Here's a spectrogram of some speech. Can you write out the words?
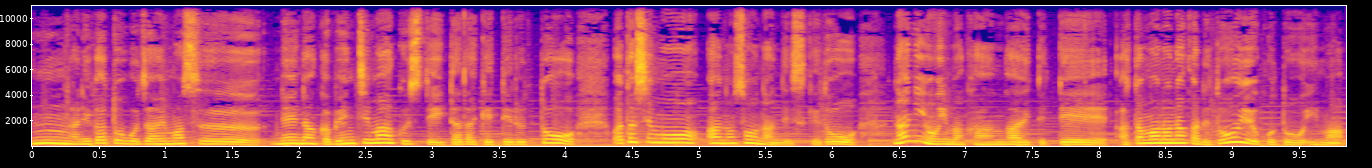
うん、ありがとうございます。ね、なんかベンチマークしていただけてると、私もあのそうなんですけど、何を今考えてて、頭の中でどういうことを今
